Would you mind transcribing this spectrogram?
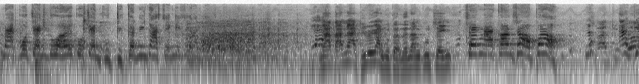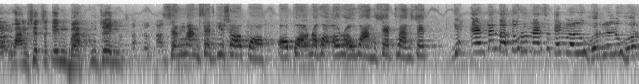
Nek kucing tuwa iki kucing budiken ing kasing iki. nyatane dhewe nganggo dandanan kucing. Sing ngakon sapa? Wangsit saking Mbah Kucing. Sing wangsit ki sapa? Apa ana kok ora wangsit-wangsit? Nggih, enten to turunan saking leluhur-leluhur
